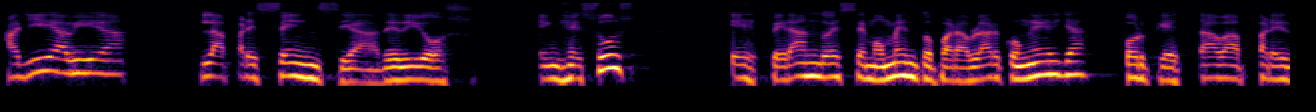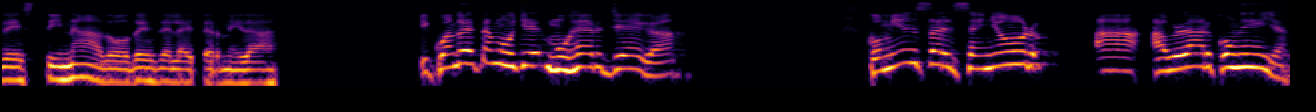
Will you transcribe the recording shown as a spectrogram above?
Allí había la presencia de Dios en Jesús esperando ese momento para hablar con ella porque estaba predestinado desde la eternidad. Y cuando esta mujer llega, comienza el Señor a hablar con ella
